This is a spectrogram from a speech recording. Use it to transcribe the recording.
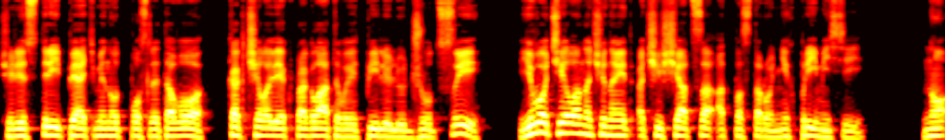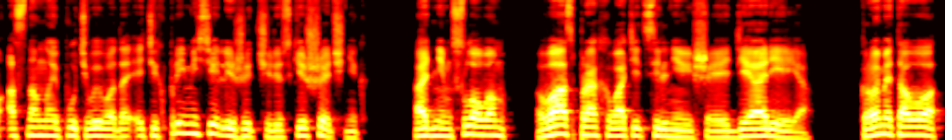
Через 3-5 минут после того, как человек проглатывает пилюлю джуци, его тело начинает очищаться от посторонних примесей но основной путь вывода этих примесей лежит через кишечник. Одним словом, вас прохватит сильнейшая диарея. Кроме того,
